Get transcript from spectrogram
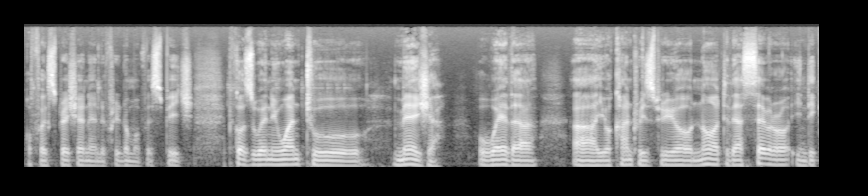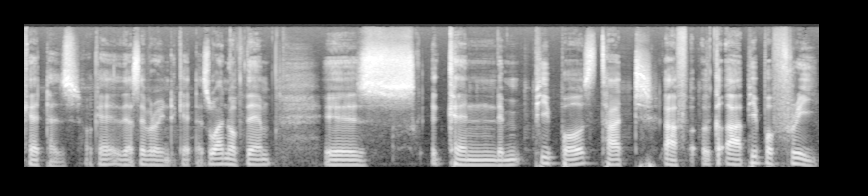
of expression and freedom of speech. Because when you want to measure whether uh, your country is free or not, there are several indicators. Okay, there are several indicators. One of them is can the people start uh, are people free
